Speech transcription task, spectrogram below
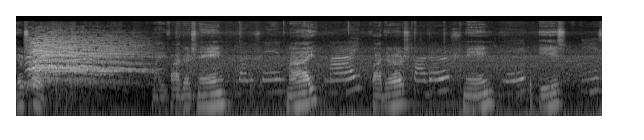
Years old. My father's name. My my father's father's name name is is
